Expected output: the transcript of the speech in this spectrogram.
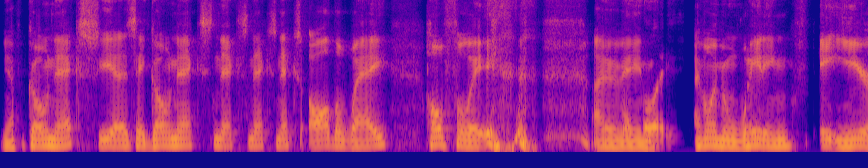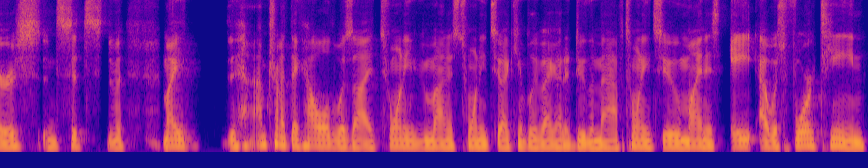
Yep. Go Knicks. Yeah, say go Knicks, Knicks, Knicks, Knicks all the way. Hopefully. I mean, Hopefully. I've only been waiting eight years and sits my I'm trying to think how old was I? 20 minus 22. I can't believe I got to do the math. 22 minus 8. I was 14.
